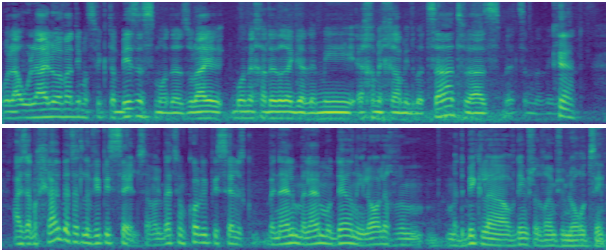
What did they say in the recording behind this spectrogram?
אולי, אולי לא הבנתי מספיק את ה business model, אז אולי בוא נחדד רגע למי, איך המכירה מתבצעת, ואז בעצם נבין. כן. אז המכירה מתבצעת ל-VP Sales, אבל בעצם כל VP Sales, מנהל, מנהל מודרני לא הולך ומדביק לעובדים שלו דברים שהם לא רוצים.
